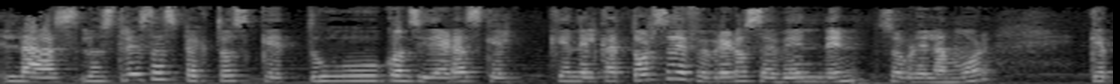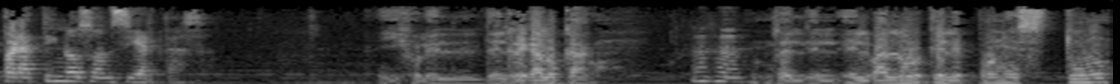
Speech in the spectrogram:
las, los tres aspectos que tú consideras que, el- que en el 14 de febrero se venden sobre el amor que para ti no son ciertas? Híjole, el del regalo caro. O sea, el, el- el valor que le pones tú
